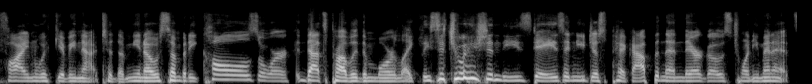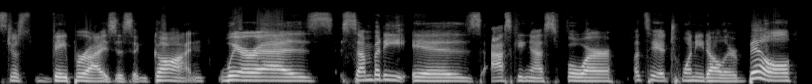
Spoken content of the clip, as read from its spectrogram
fine with giving that to them. You know, somebody calls, or that's probably the more likely situation these days, and you just pick up, and then there goes 20 minutes, just vaporizes and gone. Whereas somebody is asking us for, let's say, a $20 bill,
